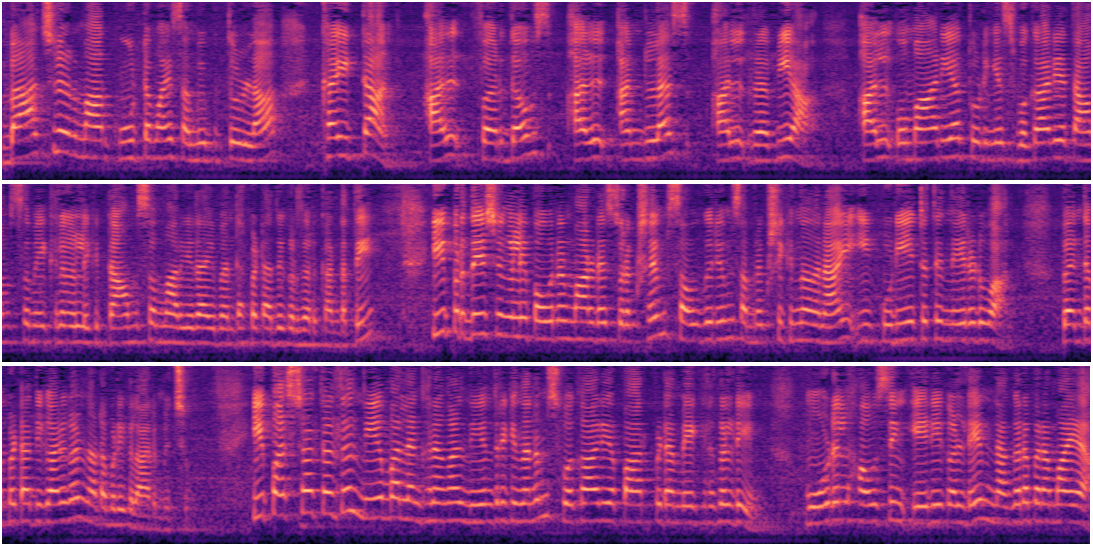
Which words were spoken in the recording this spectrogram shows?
ബാച്ചിലർമാർ കൂട്ടമായി സമീപത്തുള്ള ഖൈറ്റാൻ അൽ ഫർദൌസ് അൽ അൻലസ് അൽ റബിയ അൽ ഒമാരിയ തുടങ്ങിയ സ്വകാര്യ താമസ മേഖലകളിലേക്ക് താമസം മാറിയതായി ബന്ധപ്പെട്ട അധികൃതർ കണ്ടെത്തി. ഈ പ്രദേശങ്ങളിലെ പൗരന്മാരുടെ സുരക്ഷയും സൗകര്യവും സംരക്ഷിക്കുന്നതിനായി ഈ കുടിയേറ്റത്തെ നേരിടുവാൻ ബന്ധപ്പെട്ട അധികാരികൾ നടപടികൾ ആരംഭിച്ചു. ഈ പശ്ചാത്തലത്തിൽ നിയമലംഘനങ്ങൾ നിയന്ത്രിക്കുന്നതിനും സ്വകാര്യ പാർപ്പിട മേഖലകളുടെയും മോഡൽ ഹൌസിംഗ് ഏരിയകളുടെയും നഗരപരമായ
